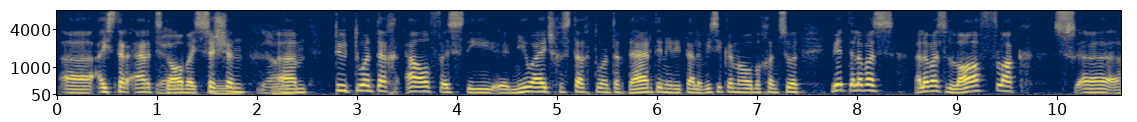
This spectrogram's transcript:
uh Eystererts ja. daar by Sishen. Ehm ja. um, toe 2011 is die uh, New Age gestig 2013 hierdie televisiekanaal begin. So jy weet hulle was hulle was laaf vlak uh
